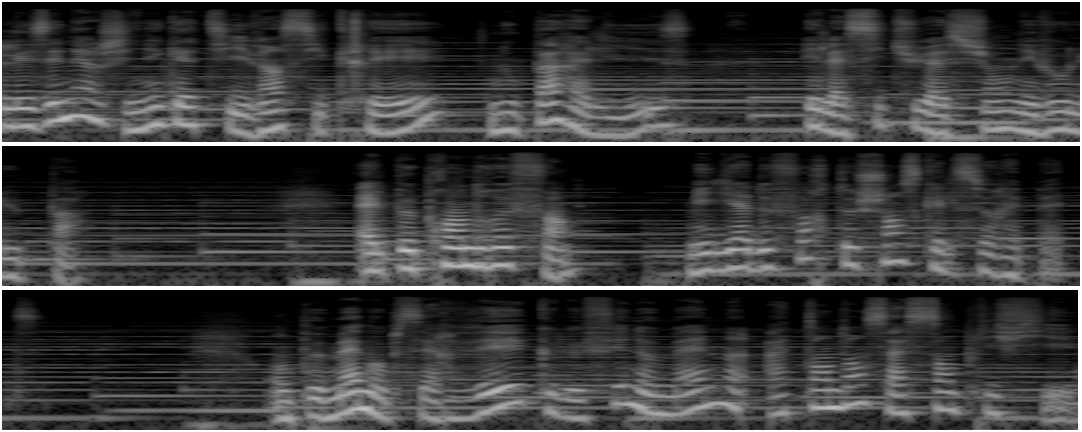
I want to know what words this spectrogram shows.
Les énergies négatives ainsi créées nous paralysent et la situation n'évolue pas. Elle peut prendre fin mais il y a de fortes chances qu'elle se répète. On peut même observer que le phénomène a tendance à s'amplifier,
